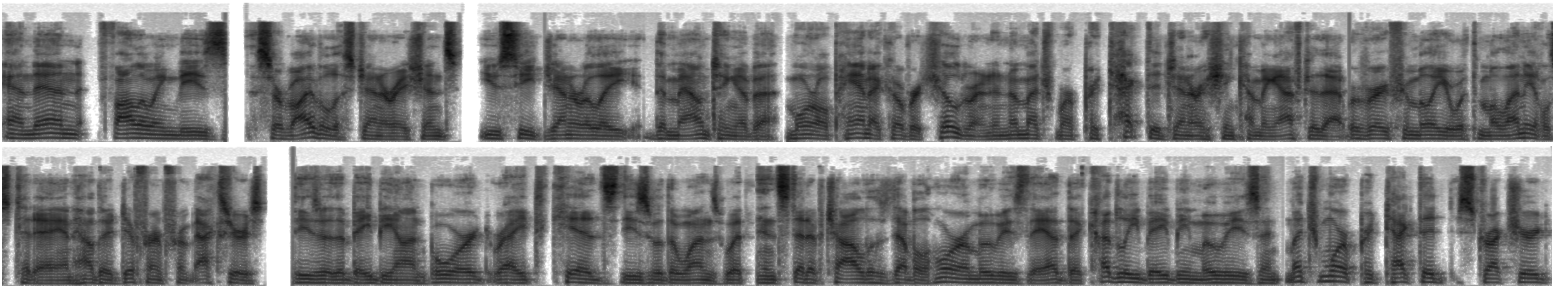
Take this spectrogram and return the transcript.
and then following these survivalist generations, you see generally the mounting of a moral panic over children and a much more protected generation coming after that. We're very familiar with millennials today and how they're different from Xers. These are the baby on board, right? Kids. These were the ones with, instead of childless devil horror movies, they had the cuddly baby movies and much more protected, structured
